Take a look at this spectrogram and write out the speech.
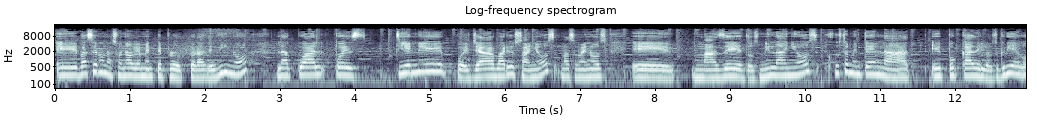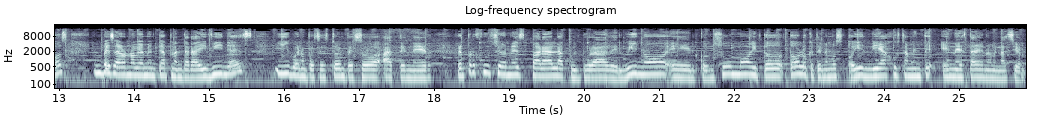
Eh, va a ser una zona obviamente productora de vino, la cual pues tiene pues ya varios años, más o menos eh, más de 2000 años, justamente en la época de los griegos empezaron obviamente a plantar ahí vides y bueno pues esto empezó a tener repercusiones para la cultura del vino, el consumo y todo, todo lo que tenemos hoy en día justamente en esta denominación.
